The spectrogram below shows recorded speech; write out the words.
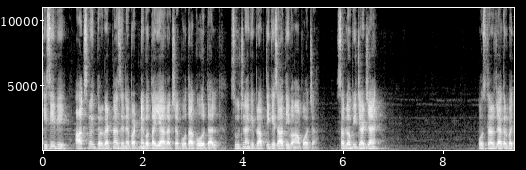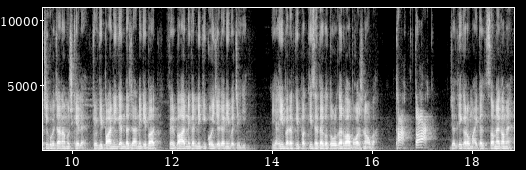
किसी भी आकस्मिक दुर्घटना से निपटने को तैयार रक्षक गोताखोर दल सूचना की प्राप्ति के साथ ही वहाँ पहुँचा। सब लोग पीछे हट जाएँ। उस तरफ़ जाकर बच्ची को बचाना मुश्किल है, क्योंकि पानी के अंदर जाने के बाद फिर बाहर निकलने की कोई जगह नहीं बचेगी। यहीं बर्फ़ की पक्की सतह को तोड़कर वहाँ पहुँचना होगा। थाक ताक जल्दी करो, माइकल, समय कम है।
